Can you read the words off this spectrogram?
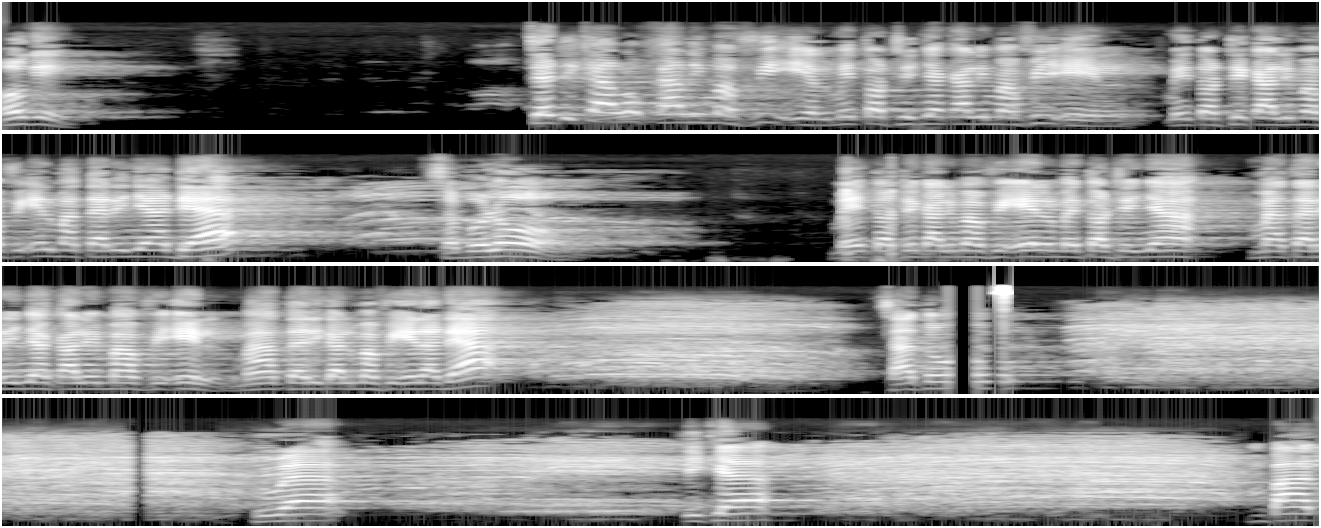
Oke. Jadi kalau kalimat fi'il, metodenya kalimat fi'il, metode kalimat fi'il materinya ada sebelum. Metode kalimat fi'il, metodenya materinya kalimat fi'il. Materi kalimat fi'il ada? Satu. Dua tiga, empat,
